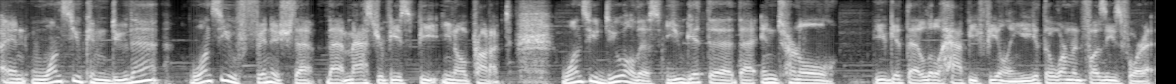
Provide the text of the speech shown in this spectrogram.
And once you can do that once you finish that that masterpiece you know product once you do all this you get the that internal you get that little happy feeling. You get the warm and fuzzies for it.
